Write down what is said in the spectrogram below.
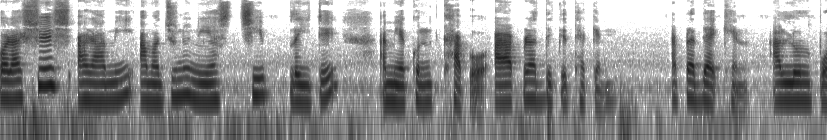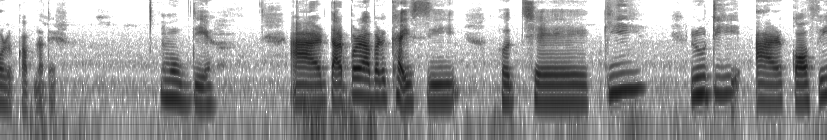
করা শেষ, আর আমি আমার জন্য নিয়ে আসছি প্লেটে আমি এখন খাব। আর আপনারা দেখতে থাকেন। আপনারা দেখেন, আর লোল পড়ুক আপনাদের। মুখ দিয়ে। আর তারপর আবার খাইছি হচ্ছে কি? রুটি আর কফি।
